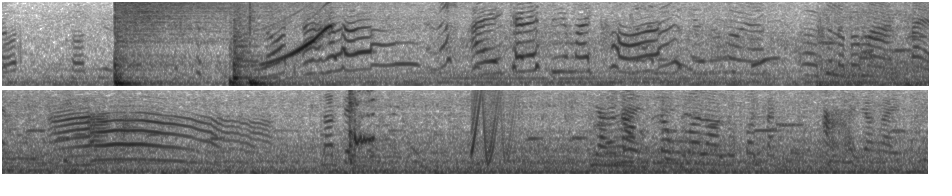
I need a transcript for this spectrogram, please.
รถรถอยู่รถอะ hello I can I see my car คือเราประมาณ8ปดโมงอ่านัดเจ็ดยังไงลสิงมารอรถก่อนแป๊บนึงอะยังไงสิ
